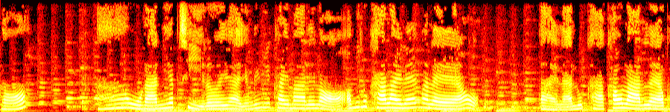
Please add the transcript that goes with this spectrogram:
เนาะอ้าวร้านเงียบฉี่เลยอะ ยังไม่มีใครมาเลยเหรออ๋อมีลูกค้ารายแรกมาแล้ว ตายแล้วลูกค้าเข้าร้านแล้วพ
